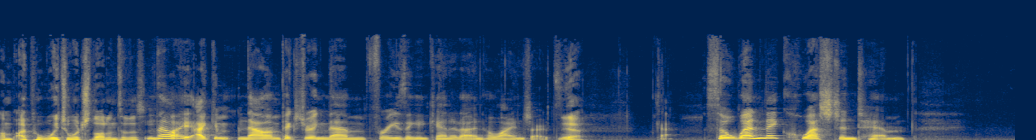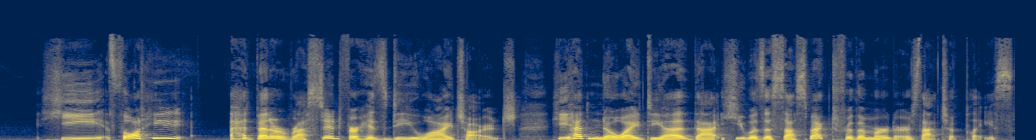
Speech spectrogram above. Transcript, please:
Um, I put way too much thought into this. No, I, I can now I'm picturing them freezing in Canada in Hawaiian shirts. Yeah. Okay. So when they questioned him, he thought he had been arrested for his DUI charge. He had no idea that he was a suspect for the murders that took place.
